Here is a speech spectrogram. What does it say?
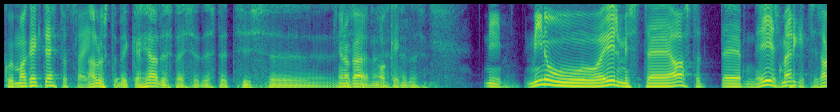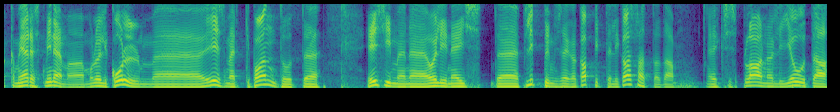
kui ma kõik tehtud sain. alustame ikka headest asjadest, et siis, siis aga lähme okei. edasi. nii, minu eelmiste aastate eesmärgid siis hakkame järjest minema, mul oli kolm äh, eesmärki pandud. esimene oli neist äh, flippimisega kapitali kasvatada, ehk siis plaan oli jõuda,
